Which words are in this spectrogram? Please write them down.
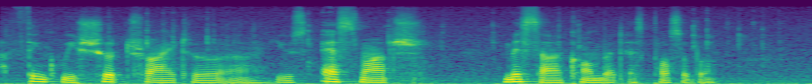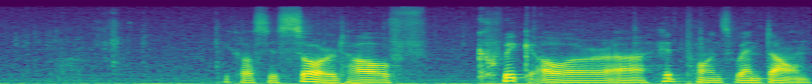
I think we should try to uh, use as much missile combat as possible. Because you saw it how quick our uh, hit points went down.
